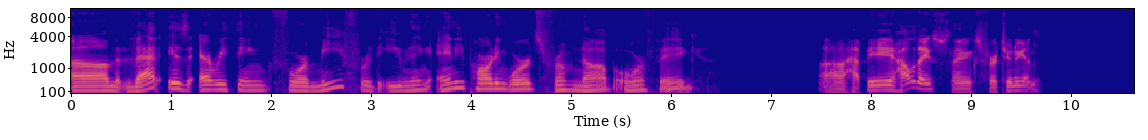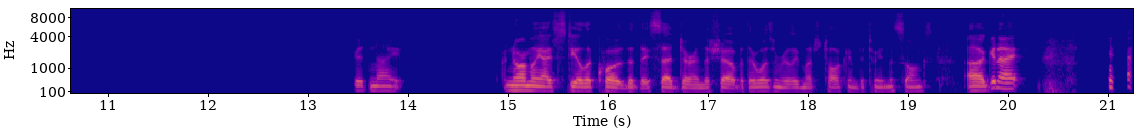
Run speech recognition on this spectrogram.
Um, that is everything for me for the evening. Any parting words from Knob or Fig? Uh, happy holidays. Thanks for tuning in. Good night. Normally, I steal a quote that they said during the show, but there wasn't really much talking between the songs. Uh, good night.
